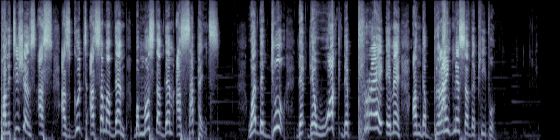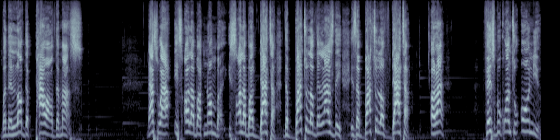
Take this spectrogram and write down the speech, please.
Politicians as as good as some of them, but most of them are serpents. What they do, they, they walk, they pray, amen, on the blindness of the people. But they love the power of the mass. That's why it's all about number. It's all about data. The battle of the last day is a battle of data. All right. Facebook want to own you.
